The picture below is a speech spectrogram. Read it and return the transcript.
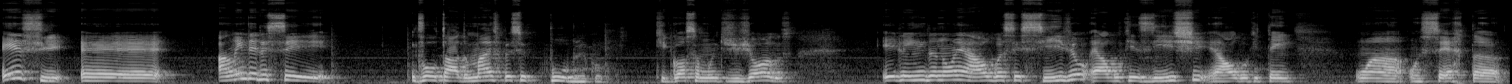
esse, é, além dele ser voltado mais para esse público que gosta muito de jogos, ele ainda não é algo acessível, é algo que existe, é algo que tem uma, uma certa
